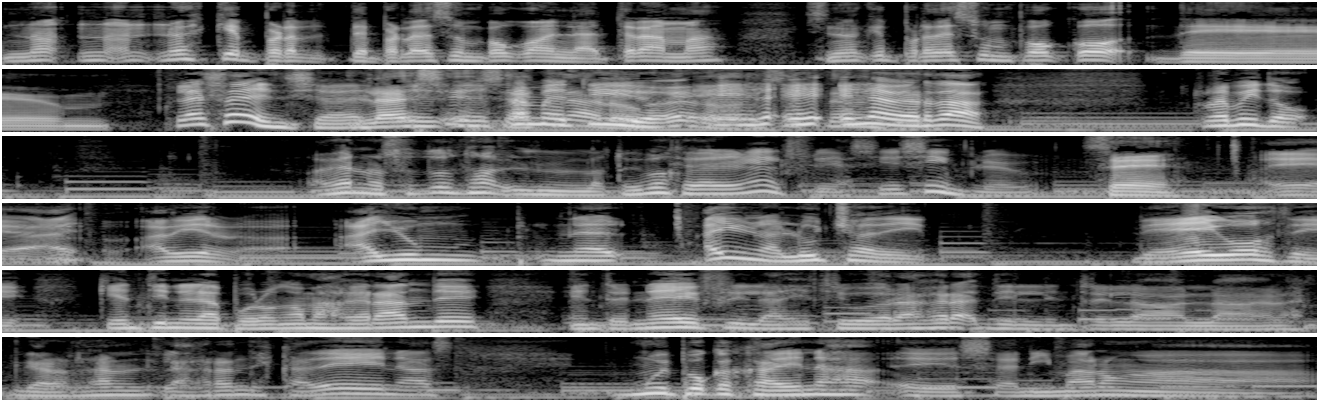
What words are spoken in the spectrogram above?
no, no, no es que te perdés un poco en la trama, sino que perdés un poco de... La esencia, La es- esencia, está metido. claro, es, es- es exactamente. la verdad. Repito, a ver, nosotros no, lo tuvimos que ver en Netflix, así de simple. Sí, Eh, a, a ver, hay un una, hay una lucha de, de egos de quién tiene la poronga más grande entre Netflix, las distribuidoras, entre la- la- las, gran- las grandes cadenas. Muy pocas cadenas eh, se animaron a,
